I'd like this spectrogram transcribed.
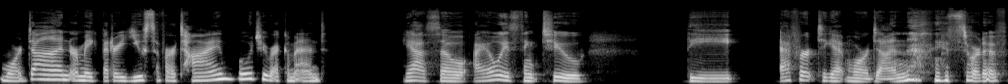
more done or make better use of our time? What would you recommend? Yeah. So I always think too, the effort to get more done is sort of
